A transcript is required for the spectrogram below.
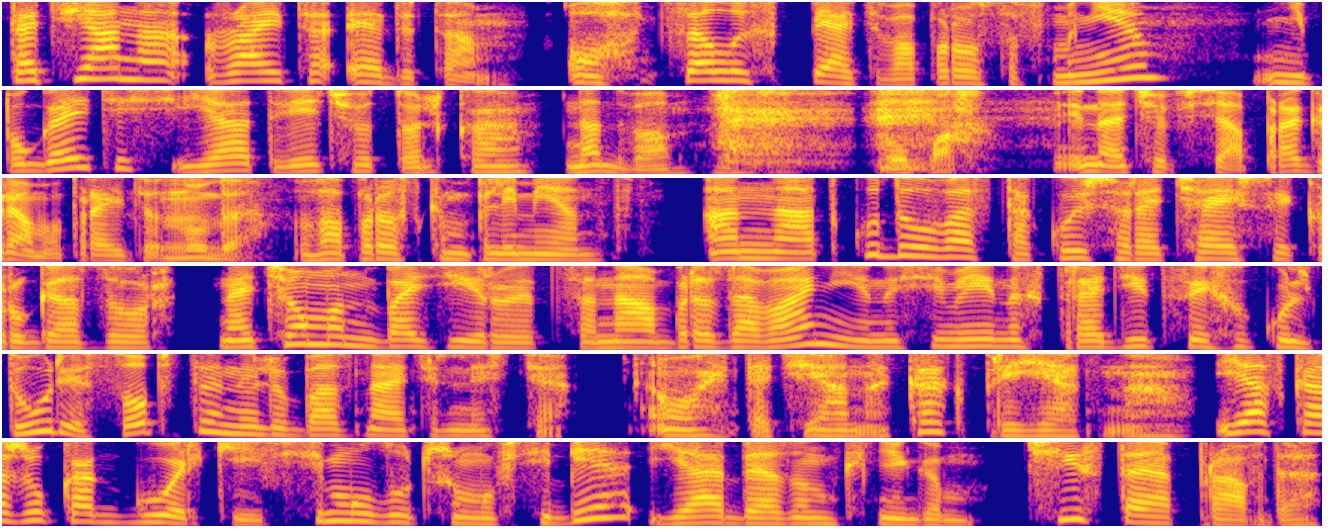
Татьяна Райта Эдита. О, целых пять вопросов мне. Не пугайтесь, я отвечу только на два. Опа. Иначе вся программа пройдет. Ну да. Вопрос-комплимент. Анна, откуда у вас такой широчайший кругозор? На чем он базируется? На образовании, на семейных традициях и культуре, собственной любознательности? Ой, Татьяна, как приятно. Я скажу, как Горький, всему лучшему в себе я обязан книгам. Чистая правда.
